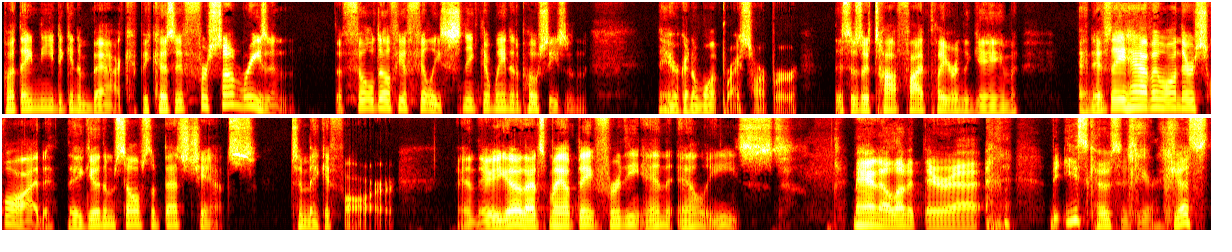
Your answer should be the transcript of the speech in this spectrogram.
But they need to get him back because if for some reason the Philadelphia Phillies sneak their way into the postseason, they are going to want Bryce Harper. This is a top five player in the game. And if they have him on their squad, they give themselves the best chance to make it far. And there you go. That's my update for the NL East. Man, I love it. They're uh, the East Coast is here. Just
